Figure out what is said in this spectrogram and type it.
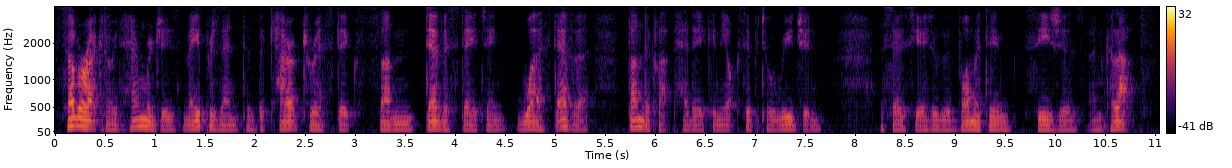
Subarachnoid hemorrhages may present as the characteristic, sudden, devastating, worst ever thunderclap headache in the occipital region, associated with vomiting, seizures, and collapse.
